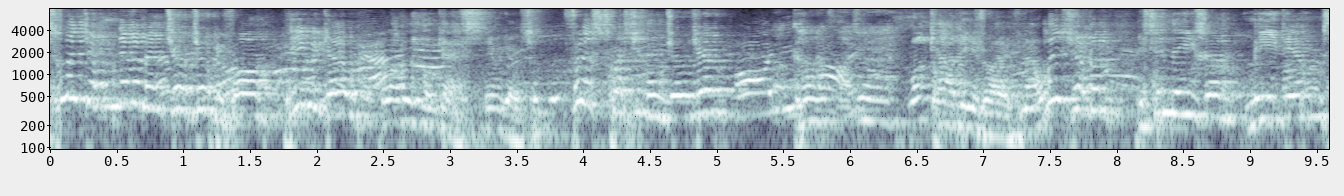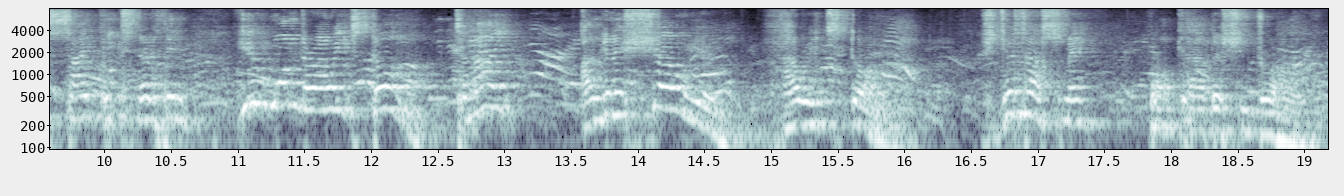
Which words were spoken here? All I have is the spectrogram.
so and gentlemen, never met Jojo before. Here we go. We'll have a little guess. Here we go. So, first question then, Jojo. What car do you drive? Now, ladies and gentlemen, it's in these um, mediums, psychics and everything. You wonder how it's done. Tonight, I'm going to show you how it's done. She just asked me, what car does she drive?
